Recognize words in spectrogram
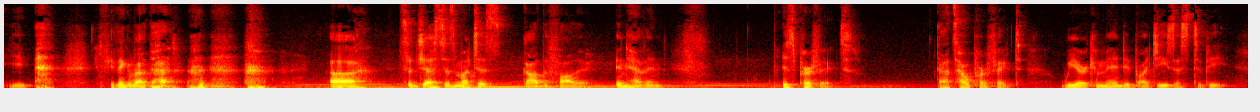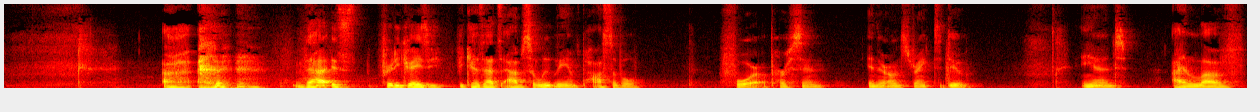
you if you think about that. uh, so just as much as God the Father in heaven is perfect, that's how perfect we are commanded by Jesus to be. Uh, that is pretty crazy because that's absolutely impossible for a person in their own strength to do. And I love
